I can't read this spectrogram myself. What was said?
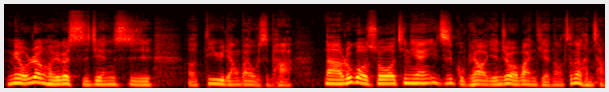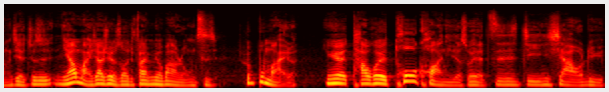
没有任何一个时间是呃低于两百五十趴。那如果说今天一只股票研究了半天哦，真的很常见，就是你要买下去的时候，就发现没有办法融资，就不买了。因为它会拖垮你的所谓的资金效率，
